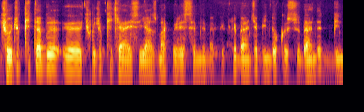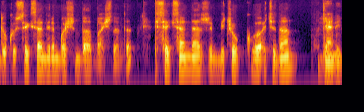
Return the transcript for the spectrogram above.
Çocuk kitabı, çocuk hikayesi yazmak ve resimleme fikri bence 1900 bende 1980'lerin başında başladı. 80'ler birçok açıdan yani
